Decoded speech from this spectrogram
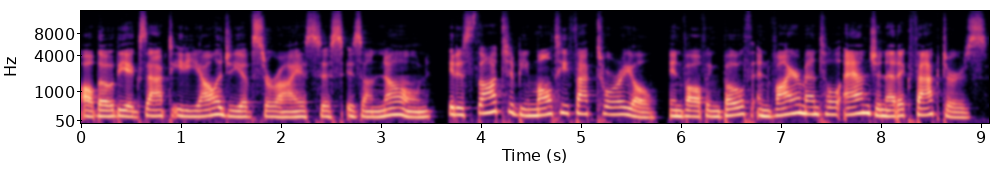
Although the exact etiology of psoriasis is unknown, it is thought to be multifactorial, involving both environmental and genetic factors.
